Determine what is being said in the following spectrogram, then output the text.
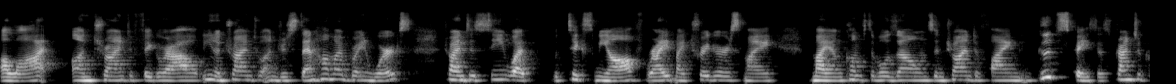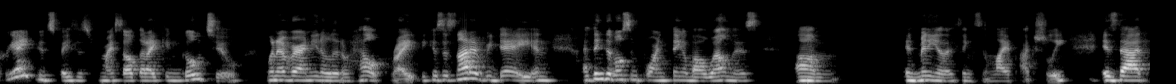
a lot on trying to figure out, you know, trying to understand how my brain works, trying to see what, what ticks me off, right? My triggers, my my uncomfortable zones, and trying to find good spaces, trying to create good spaces for myself that I can go to whenever I need a little help, right? Because it's not every day. And I think the most important thing about wellness, um, and many other things in life actually, is that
